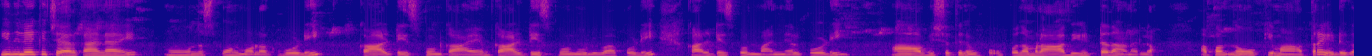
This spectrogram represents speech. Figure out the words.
ഇതിലേക്ക് ചേർക്കാനായി മൂന്ന് സ്പൂൺ മുളക് പൊടി കാൽ ടീസ്പൂൺ കായം കാൽ ടീസ്പൂൺ ഉലുവാപ്പൊടി കാൽ ടീസ്പൂൺ മഞ്ഞൾപ്പൊടി. ആവശ്യത്തിന് ഉപ്പ് ഉപ്പ് നമ്മൾ ആദ്യം ഇട്ടതാണല്ലോ. അപ്പം നോക്കി മാത്രം ഇടുക.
